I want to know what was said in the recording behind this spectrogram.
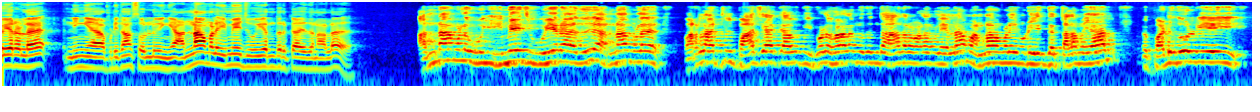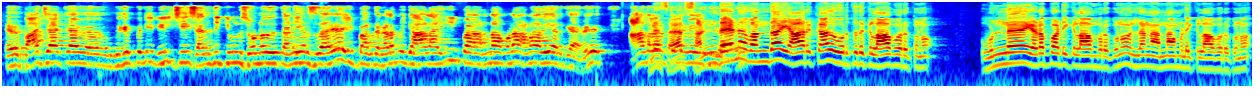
உயரல. நீங்க அப்படிதான் சொல்லுவீங்க. அண்ணாமலை இமேஜ் உயர்ந்திருக்கா இதனால? அண்ணாமலை இமேஜ் உயராது. அண்ணாமலை வரலாற்றில் பாஜகவுக்கு இவ்வளவு காலம் இருந்த ஆதரவாளர்கள் எல்லாம் அண்ணாமலையினுடைய இந்த தலைமையால் படுதோல்வியை பாஜக மிகப்பெரிய வீழ்ச்சியை சந்திக்கும்னு சொன்னது தனியரசு தாயா? இப்ப அந்த நிலைமைக்கு ஆளாகி இப்ப அண்ணாமலை அனாதையா இருக்காரு. இருக்காரு. வந்தா யாருக்காவது ஒருத்தருக்கு லாபம் இருக்கணும். ஒண்ணு எடப்பாடிக்கு லாபம் இருக்கணும் இல்லைன்னா அண்ணாமலைக்கு லாபம் இருக்கணும்.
